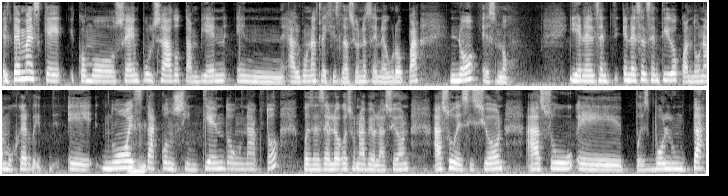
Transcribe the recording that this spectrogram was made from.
El tema es que, como se ha impulsado también en algunas legislaciones en Europa, no es no. Y en, el, en ese sentido, cuando una mujer eh, no está consintiendo un acto, pues desde luego es una violación a su decisión, a su eh, pues voluntad.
